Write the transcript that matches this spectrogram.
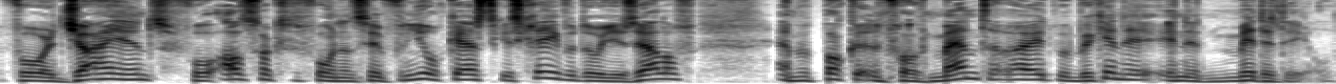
for Giants voor alt-saxofoon en symfonieorkest, geschreven door jezelf. En we pakken een fragment eruit. We beginnen in het middendeel.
